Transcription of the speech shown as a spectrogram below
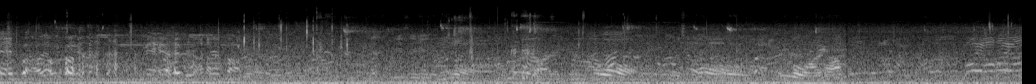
咩跑啊？咩跑？哇！哇！哇！哇！开啊！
